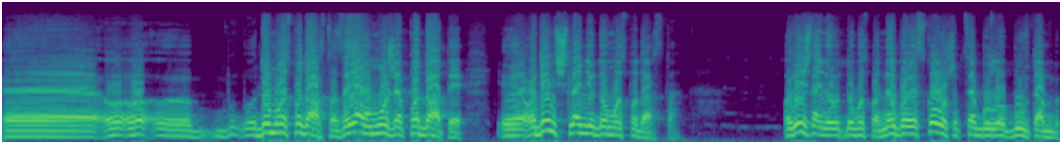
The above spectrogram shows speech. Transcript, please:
е, о, домогосподарства. Заяву може подати е, один з членів домогосподарства. Один член домогосподарства. Не обов'язково, щоб це було, був там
